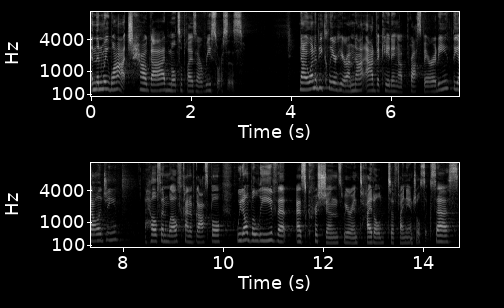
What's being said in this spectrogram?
And then we watch how God multiplies our resources. Now, I want to be clear here I'm not advocating a prosperity theology a health and wealth kind of gospel. We don't believe that as Christians we are entitled to financial success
